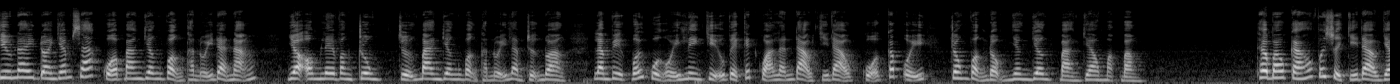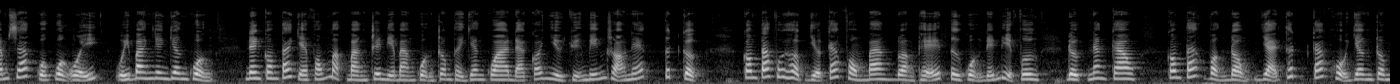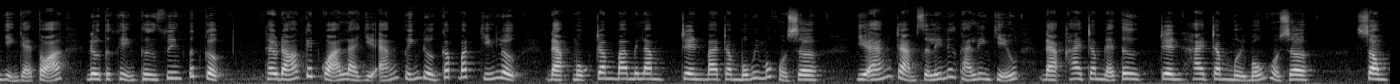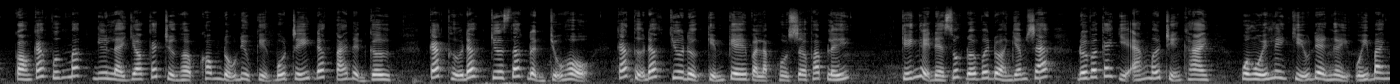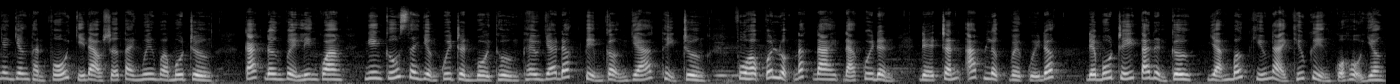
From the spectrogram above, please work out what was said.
Chiều nay, đoàn giám sát của Ban dân vận Thành ủy Đà Nẵng do ông Lê Văn Trung, trưởng Ban dân vận Thành ủy làm trưởng đoàn, làm việc với quận ủy Liên Chiểu về kết quả lãnh đạo chỉ đạo của cấp ủy trong vận động nhân dân bàn giao mặt bằng. Theo báo cáo với sự chỉ đạo giám sát của quận ủy, ủy ban nhân dân quận, nên công tác giải phóng mặt bằng trên địa bàn quận trong thời gian qua đã có nhiều chuyển biến rõ nét, tích cực. Công tác phối hợp giữa các phòng ban, đoàn thể từ quận đến địa phương được nâng cao, công tác vận động, giải thích các hộ dân trong diện giải tỏa được thực hiện thường xuyên tích cực. Theo đó, kết quả là dự án tuyến đường cấp bách chiến lược đạt 135 trên 341 hồ sơ, dự án trạm xử lý nước thải Liên Chiểu đạt 204 trên 214 hồ sơ. Song, còn các vướng mắc như là do các trường hợp không đủ điều kiện bố trí đất tái định cư, các thửa đất chưa xác định chủ hộ, các thửa đất chưa được kiểm kê và lập hồ sơ pháp lý. Kiến nghị đề xuất đối với đoàn giám sát đối với các dự án mới triển khai, quận ủy Liên Chiểu đề nghị Ủy ban nhân dân thành phố chỉ đạo Sở Tài nguyên và Môi trường, các đơn vị liên quan nghiên cứu xây dựng quy trình bồi thường theo giá đất tiệm cận giá thị trường phù hợp với luật đất đai đã quy định để tránh áp lực về quỹ đất để bố trí tái định cư, giảm bớt khiếu nại khiếu kiện của hộ dân.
